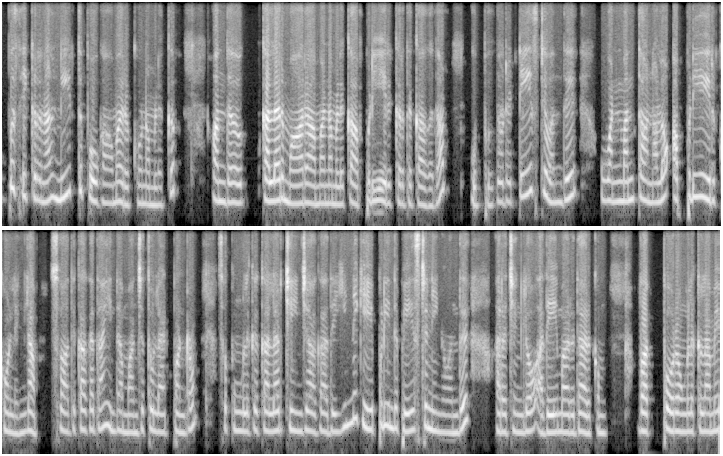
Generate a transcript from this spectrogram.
உப்பு சேர்க்கறதுனால நீர்த்து போகாமல் இருக்கும் நம்மளுக்கு. அந்த கலர் மாறாம நம்மளுக்கு அப்படியே இருக்கிறதுக்காக தான் உப்பு. இதோட டேஸ்ட் வந்து ஒன் மந்த் ஆனாலும் அப்படியே இருக்கும் இல்லைங்களா? ஸோ அதுக்காக தான் இந்த மஞ்சத்தூள் ஆட் பண்ணுறோம் ஸோ உங்களுக்கு கலர் சேஞ்ச் ஆகாது. இன்னைக்கு எப்படி இந்த பேஸ்ட்டை நீங்கள் வந்து அரைச்சிங்களோ அதே மாதிரி தான் இருக்கும். வக் போகிறவங்களுக்கு எல்லாமே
